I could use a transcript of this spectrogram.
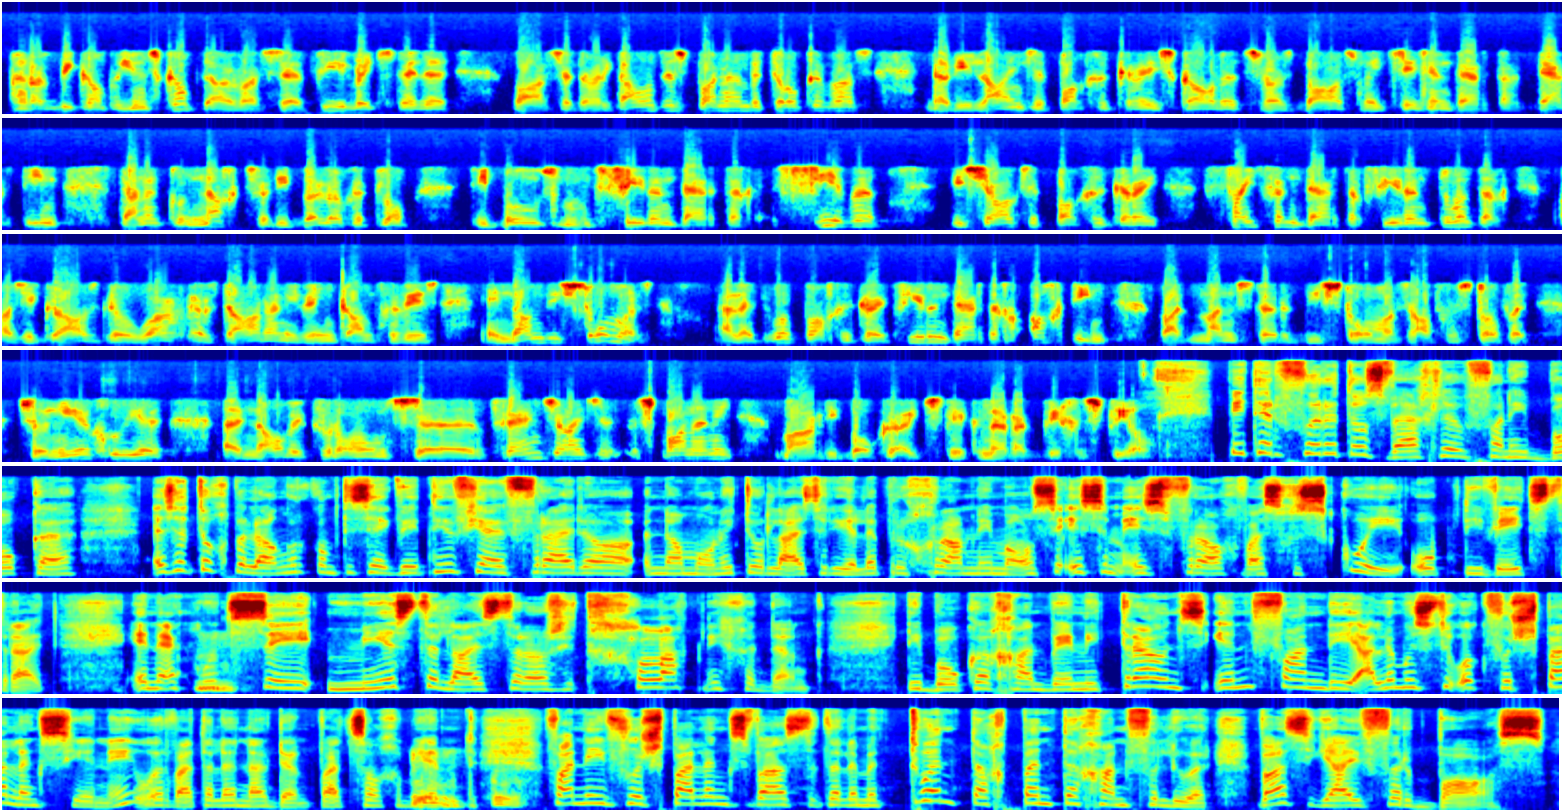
rugby kampioenskap daar was uh, vier wedstryde waar Suid-Afrikaanse spanne betrokke was. Nou die Lions het pak gekry, Scarlets was baas met 36-13, dan in Konagt vir die Bulle geklop, die Bulls met 34-7, die Sharks het pak gekry 35-24 was die Glasgow Warriors daar aan die wenkant geweest en dan die Stormers Hulle het ook pak gekry 34-18 wat Munster die Stormers afgestof het. So nie 'n goeie uh, naweek vir ons uh, franchise spanne nie, maar die Bokke uitstekende rugby gespeel. Pieter, voordat ons wegloop van die Bokke, is dit tog belangrik om te sê ek weet nie of jy Vrydag na Monitor luister die hele program nie, maar ons SMS vraag was geskoei op die wedstryd en ek moet hmm. sê meeste luisteraars het glad nie gedink die Bokke gaan wen nie. Trouens een van die hulle moes toe ook voorspellings gee nê oor wat hulle nou dink wat sal gebeur. Hmm van die voorspellings was dat hulle met 20 punte gaan verloor. Was jy verbaas?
